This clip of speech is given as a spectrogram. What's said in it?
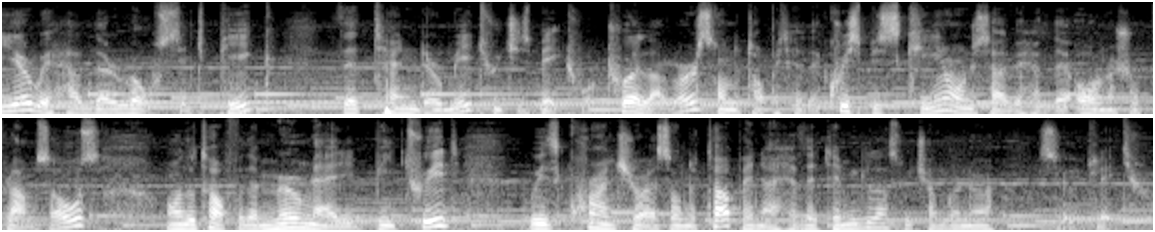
Here we have the roasted pig, the tender meat which is baked for 12 hours. On the top it has the crispy skin, on the side we have the orange or plum sauce. On the top of the marinated beetroot with crunchy rice on the top and I have the demi-glace which I'm gonna serve later.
